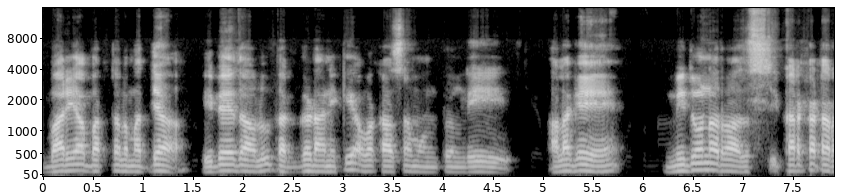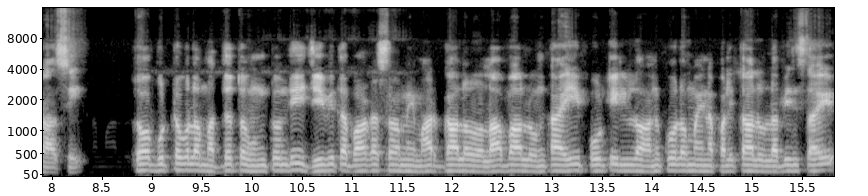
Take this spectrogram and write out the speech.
భార్యాభర్తల మధ్య విభేదాలు తగ్గడానికి అవకాశం ఉంటుంది. అలాగే మిథున రాశి కర్కట రాశి తోబుట్టువుల మద్దతు ఉంటుంది. జీవిత భాగస్వామి మార్గాలలో లాభాలు ఉంటాయి. పోటీల్లో అనుకూలమైన ఫలితాలు లభిస్తాయి.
